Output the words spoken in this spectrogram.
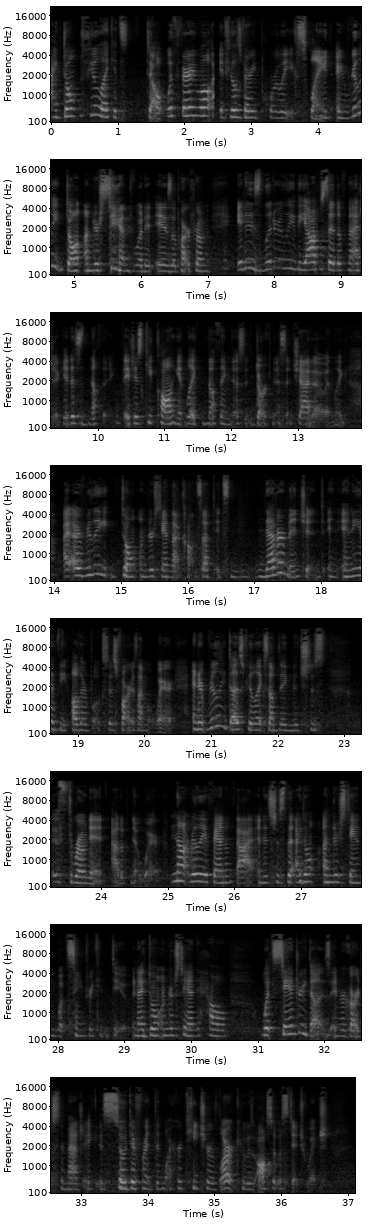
I don't feel like it's dealt with very well. It feels very poorly explained. I really don't understand what it is apart from it is literally the opposite of magic. It is nothing. They just keep calling it like nothingness and darkness and shadow and like I, I really don't understand that concept. It's never mentioned in any of the other books as far as I'm aware. And it really does feel like something that's just thrown in out of nowhere. Not really a fan of that, and it's just that I don't understand what Sandry can do, and I don't understand how what Sandry does in regards to magic is so different than what her teacher Lark, who is also a Stitch Witch,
